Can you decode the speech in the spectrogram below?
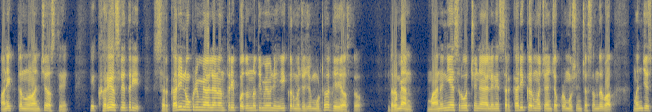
अनेक तरुणांचे असते. हे खरे असले तरी सरकारी नोकरी मिळाल्यानंतरही पदोन्नती मिळवणे हे कर्मचाऱ्यांचे मोठं ध्येय असतं. दरम्यान माननीय सर्वोच्च न्यायालयाने सरकारी कर्मचाऱ्यांच्या प्रमोशनच्या संदर्भात म्हणजेच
